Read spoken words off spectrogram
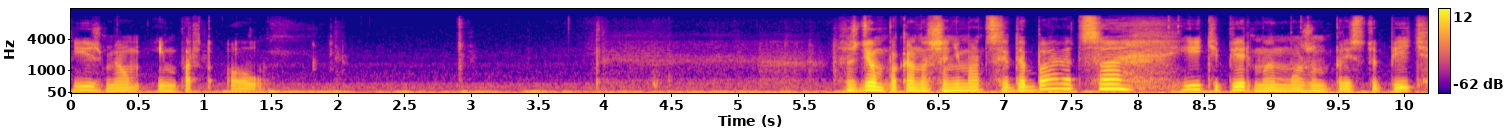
и жмем Import All. Ждем, пока наши анимации добавятся. И теперь мы можем приступить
